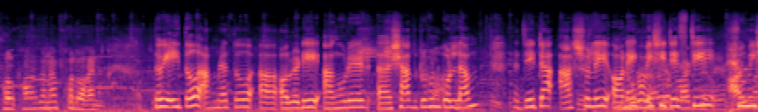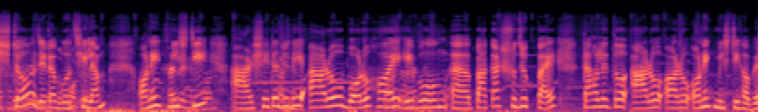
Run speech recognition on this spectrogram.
ফল খাওয়া যায় না ফলও হয় না। তো এই তো আমরা তো অলরেডি আঙুরের স্বাদ গ্রহণ করলাম, যেটা আসলে অনেক বেশি টেস্টি সুমিষ্ট, যেটা বলছিলাম। অনেক মিষ্টি, আর সেটা যদি আরও বড় হয় এবং পাকার সুযোগ পায়, তাহলে তো আরও আরও অনেক মিষ্টি হবে।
